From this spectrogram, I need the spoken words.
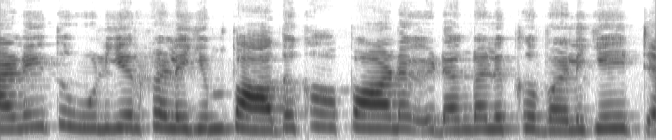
அனைத்து ஊழியர்களையும் பாதுகாப்பான இடங்களுக்கு வெளியேற்ற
